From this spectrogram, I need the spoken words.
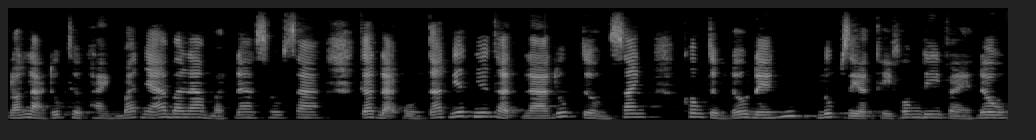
đó là lúc thực hành bát nhã ba la mật đa sâu xa. Các đại Bồ Tát biết như thật là lúc tưởng sanh, không từ đâu đến, lúc diệt thì không đi về đâu,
